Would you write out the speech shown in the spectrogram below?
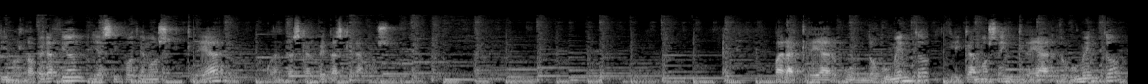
Repetimos la operación y así podemos crear cuantas carpetas queramos. Para crear un documento, clicamos en Crear documento,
